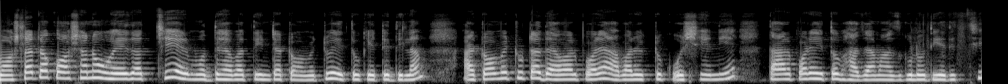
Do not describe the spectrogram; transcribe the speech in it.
মশলাটা কষানো হয়ে যাচ্ছে, এর মধ্যে আবার তিনটা টমেটো এই তো কেটে দিলাম। আর টমেটোটা দেওয়ার পরে আবার একটু কষিয়ে নিয়ে তারপরে এই তো ভাজা মাছগুলো দিয়ে দিচ্ছি।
